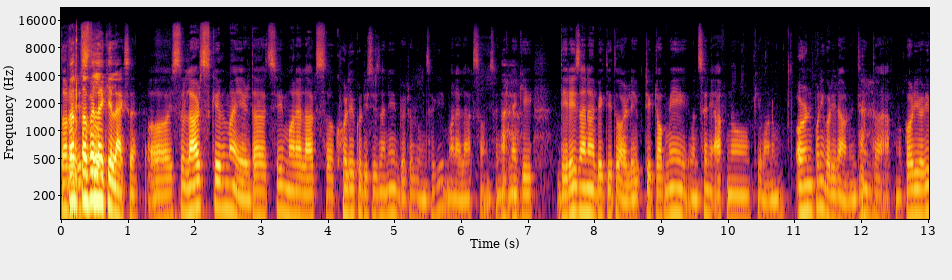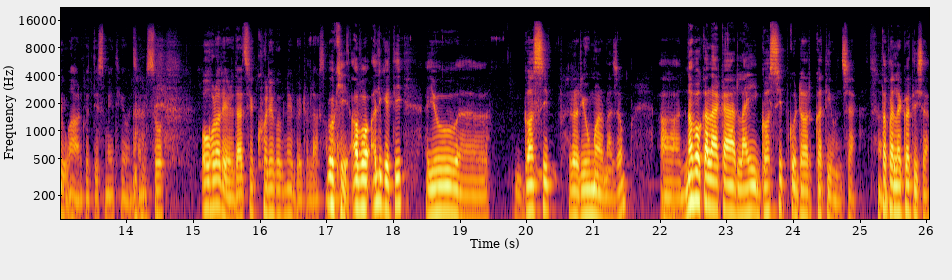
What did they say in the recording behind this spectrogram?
तर तपाईँलाई के लाग्छ? अ, यस्तो लार्ज स्केलमा हेर्दा चाहिँ मलाई लाग्छ खोलेको डिसिजनै बेटर हुन्छ कि? मलाई लाग्छ हुन्छ नि। किनकि धेरैजना व्यक्तित्वहरूले टिकटकमै हुन्छ नि आफ्नो के भनौँ अर्न पनि गरिरहेको हुनुहुन्थ्यो नि त आफ्नो करियरै उहाँहरूको त्यसमै थियो हुन्छ नि। सो ओभरअल हेर्दा चाहिँ खोलेको पनि बेटर लाग्छ। ओके अब अलिकति यो गसिप र र्युमरमा जाउँ। नवकलाकारलाई गसिपको डर कति हुन्छ? तपाईँलाई कति छ?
